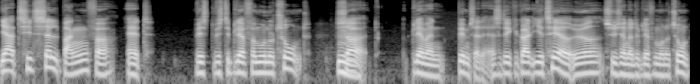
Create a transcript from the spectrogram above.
jeg er tit selv bange for, at hvis, hvis det bliver for monotont, mm. så bliver man bims af det. Altså det kan godt irritere øret, synes jeg, når det bliver for monotont.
